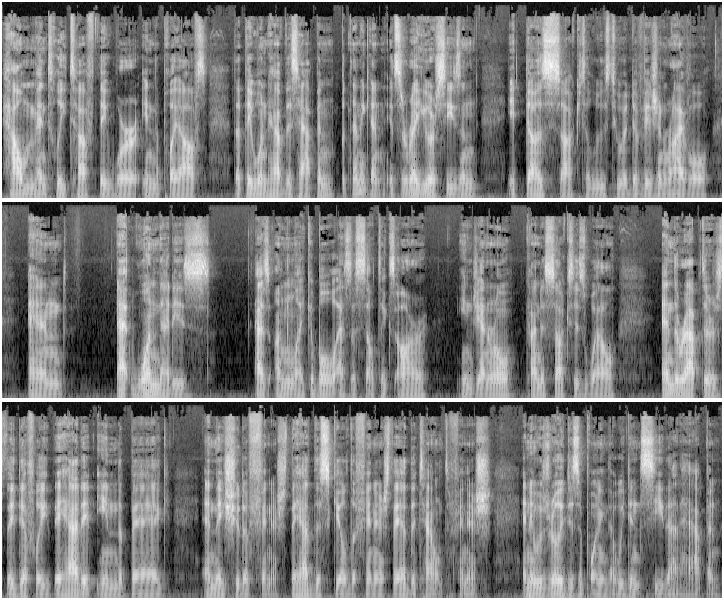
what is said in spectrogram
how mentally tough they were in the playoffs, that they wouldn't have this happen. But then again, it's a regular season. It does suck to lose to a division rival and at one that is as unlikable as the Celtics are in general, kind of sucks as well And the Raptors, they definitely they had it in the bag and they should have finished. They had the skill to finish, they had the talent to finish, and it was really disappointing that we didn't see that happen.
